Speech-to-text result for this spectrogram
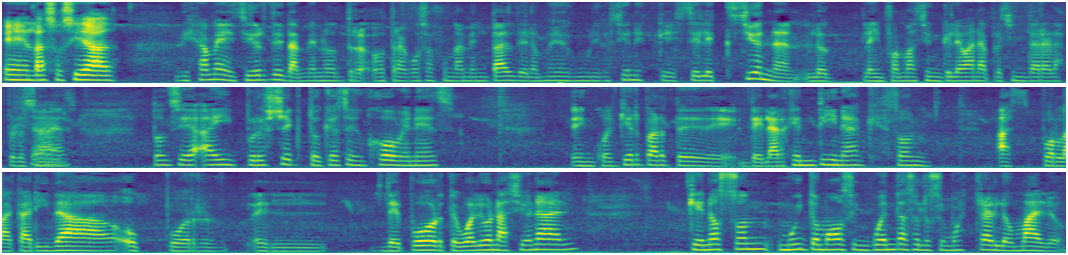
En la sociedad. Déjame decirte también otra, otra cosa fundamental de los medios de comunicación es que seleccionan lo- la información que le van a presentar a las personas. Entonces hay proyectos que hacen jóvenes en cualquier parte de, de la Argentina que son as- por la caridad o por el deporte o algo nacional que no son muy tomados en cuenta, solo se muestra lo malo.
